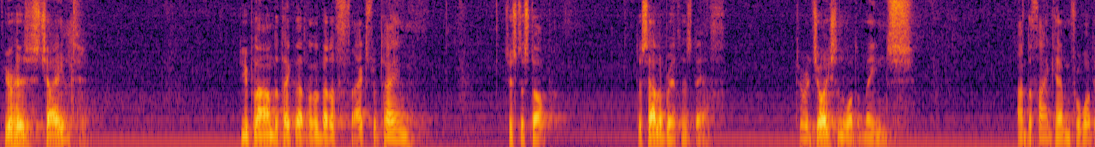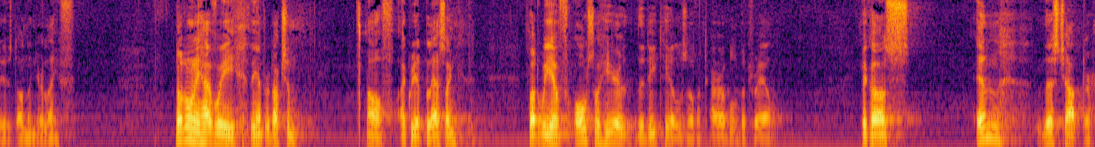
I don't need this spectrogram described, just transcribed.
If you're His child, do you plan to take that little bit of extra time just to stop, to celebrate His death, to rejoice in what it means, and to thank Him for what He has done in your life? Not only have we the introduction of a great blessing, but we have also here the details of a terrible betrayal. Because in this chapter,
